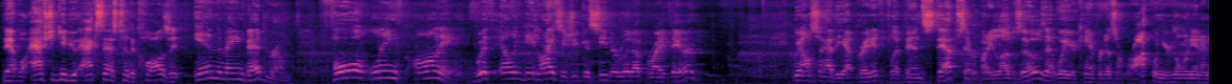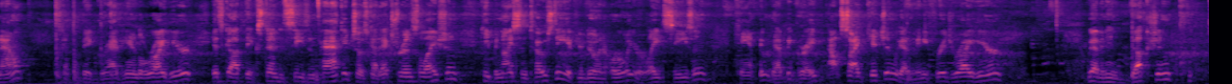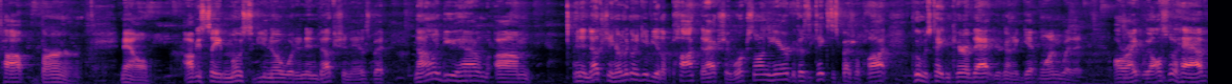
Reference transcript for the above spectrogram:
that will actually give you access to the closet in the main bedroom. Full length awning with LED lights. As you can see, they're lit up right there. We also have the upgraded flip-in steps. Everybody loves those. That way your camper doesn't rock when you're going in and out. It's got the big grab handle right here. It's got the extended season package, so it's got extra insulation. Keep it nice and toasty if you're doing early or late season camping. That'd be great. Outside kitchen, we got a mini fridge right here. We have an induction top burner. Now, obviously, most of you know what an induction is, but not only do you have um, an induction here, they're going to give you the pot that actually works on here because it takes a special pot. Puma's taking care of that. You're going to get one with it. All right, we also have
